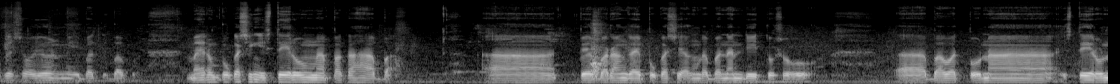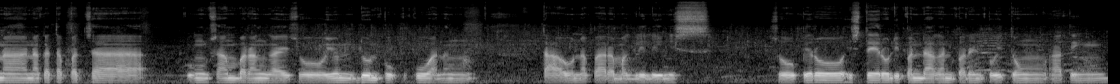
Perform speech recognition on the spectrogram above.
Okay, so yun, iba't iba po. Mayroon po kasing esterong napakahaba. At per barangay po kasi ang labanan dito. So, ah, bawat po na estero na nakatapat sa kung saan barangay. So, yun doon po kukuha ng tao na para maglilinis. So, pero estero di pandakan pa rin po itong ating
